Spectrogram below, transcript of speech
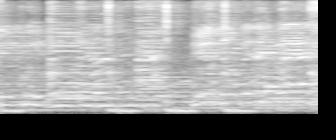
You cuidou e me lembrei.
